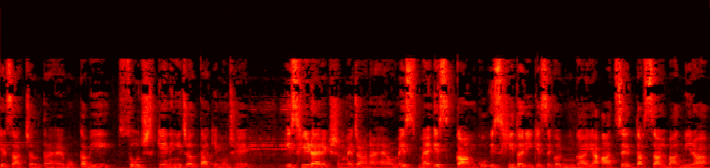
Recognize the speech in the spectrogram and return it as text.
के साथ चलता है। वो कभी सोच के नहीं चलता कि मुझे इस ही डायरेक्शन में जाना है और मैं इस मैं इस काम को इस ही तरीके से करूँगा या आज से दस साल बाद मेरा,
